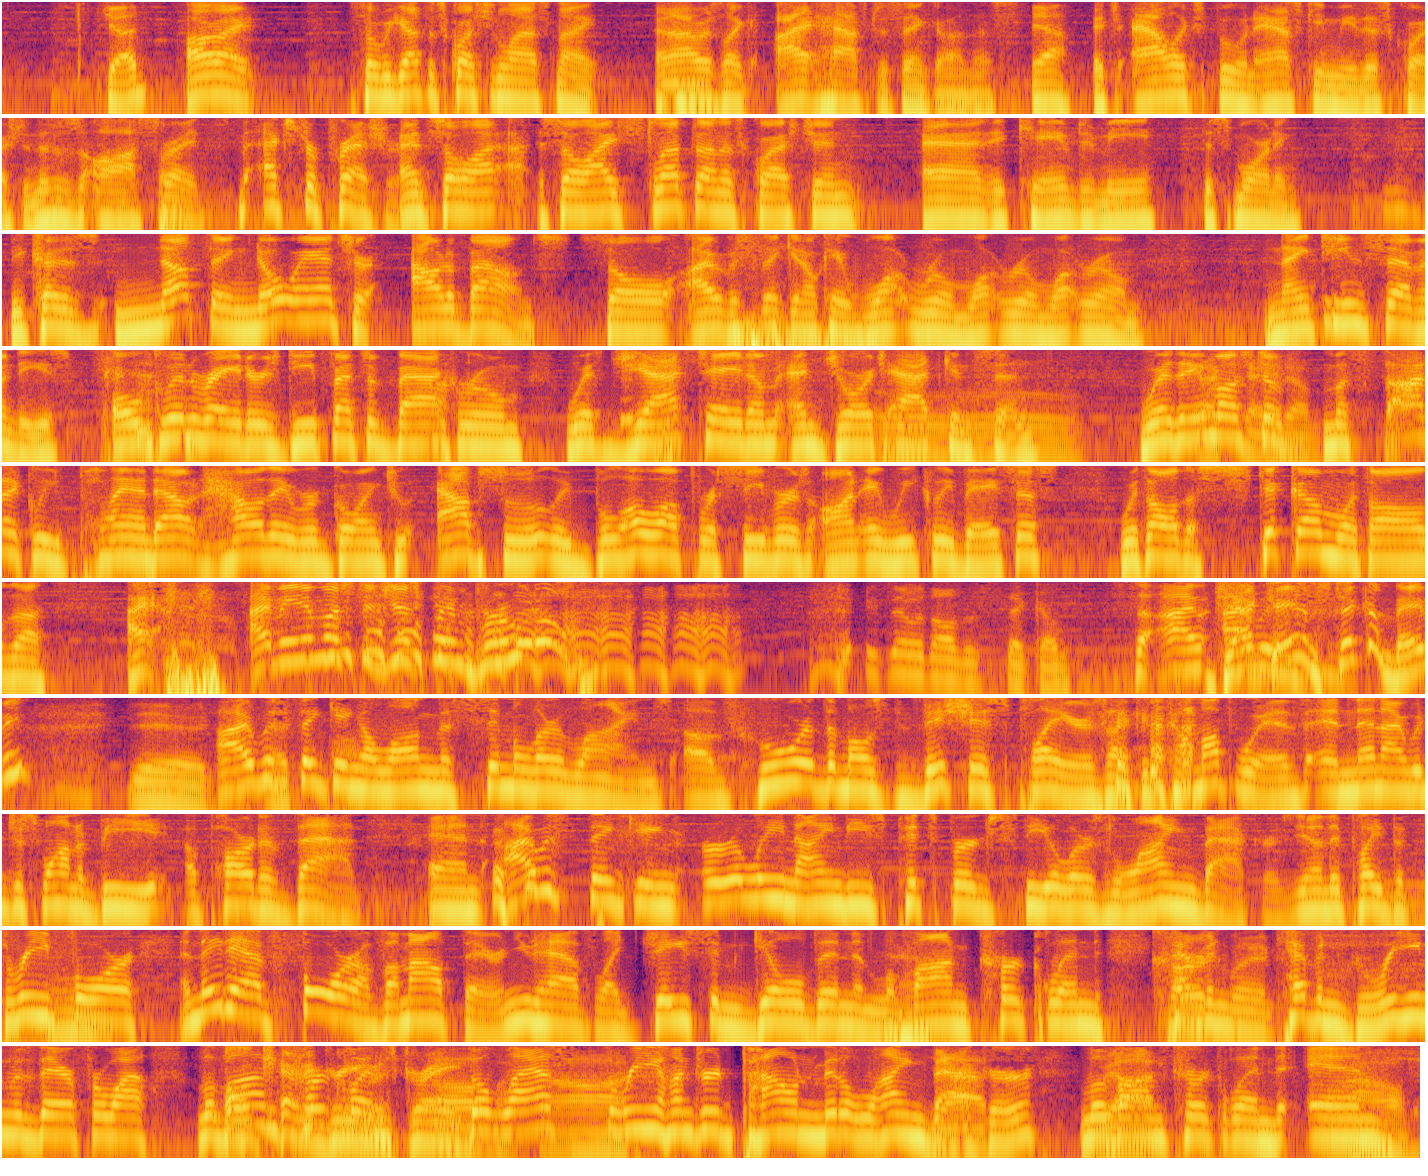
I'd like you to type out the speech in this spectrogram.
Judd. All right. So we got this question last night, and I was like, I have to think on this. Yeah. It's Alex Boone asking me this question. This is awesome. Right, extra pressure. And so I so I slept on this question and it came to me this morning. Because nothing, no answer out of bounds. So I was thinking, okay, what room, what room, what room? 1970s Oakland Raiders defensive back room with Jack Tatum and George Atkinson, where they Jack must have methodically planned out how they were going to absolutely blow up receivers on a weekly basis with all the stick 'em, with all the. I, I mean, it must have just been brutal. He said with all the stickum. so I, I Jack was, Tatum, stick 'em, baby. Dude. I was thinking awesome. along the similar lines of who were the most vicious players I could come up with, and then I would just want to be a part of that. And I was thinking early 90s Pittsburgh Steelers linebackers. You know, they played the 3 mm. 4, and they'd have four of them out there. And you'd have like Jason Gildon and Levon Kirkland. Kevin, Kirkland. Kevin Greene was there for a while. Levon Oh, Kirkland, was great. the Oh, last 300 pound middle linebacker, Yes. Levon Yes. Kirkland. And Wow.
